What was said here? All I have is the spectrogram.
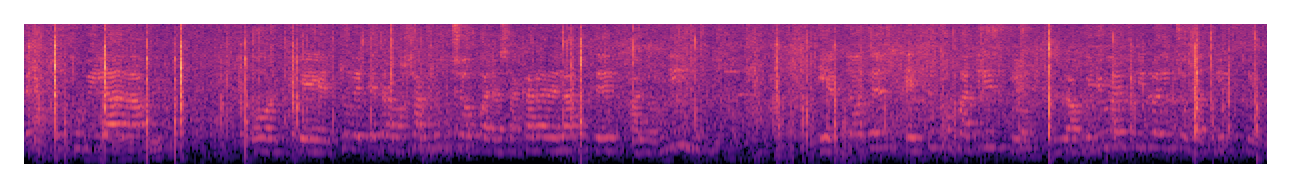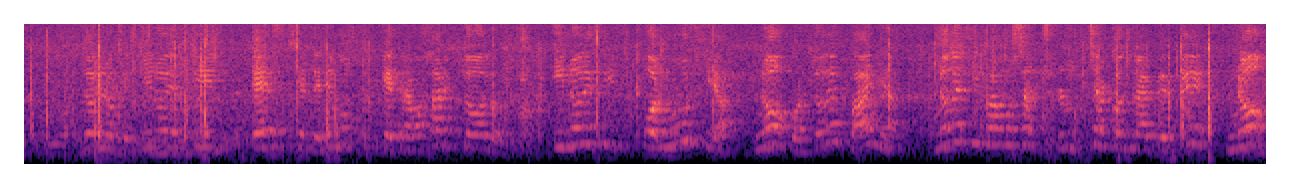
pero estoy jubilada porque tuve que trabajar mucho para sacar adelante a los niños. Y entonces estoy con Patricio, lo que yo voy a decir lo ha dicho Patricio. Entonces lo que quiero decir es que tenemos que todos y no decir por Murcia, no, por toda España. No decir vamos a luchar contra el PP, no,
